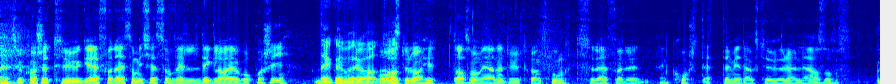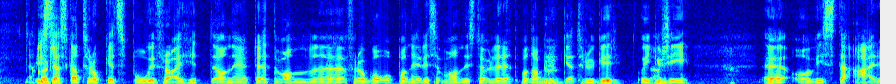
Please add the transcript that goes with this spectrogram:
Jeg tror kanskje trug er for de som ikke er så veldig glad i å gå på ski. det kan være Og at du har hytta som gjerne et utgangspunkt. Så det er for en kort ettermiddagstur, eller altså Hvis jeg skal tråkke et spor fra ei hytte og ned til et vann eh, for å gå opp og ned i vanlige støvler etterpå, da bruker jeg truger og ikke ski. Eh, og hvis det er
